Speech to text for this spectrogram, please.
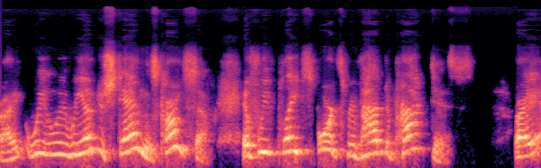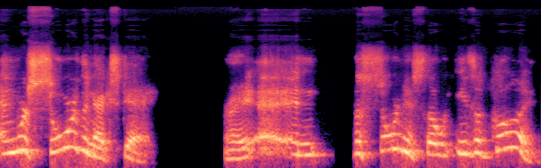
right? We, we, we understand this concept. If we've played sports, we've had to practice, right? And we're sore the next day, right? And the soreness, though, is a good.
